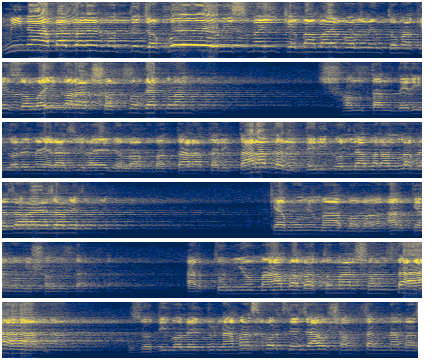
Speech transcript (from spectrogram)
মিনা বাজারের মধ্যে যখন ইসমাইলকে বাবায় বললেন, তোমাকে জবাই করার স্বপ্ন দেখলাম। সন্তান দেরি করে নাই রাজি হয়ে গেল। আব্বা, তাড়াতাড়ি তাড়াতাড়ি, দেরি করলে আবার আল্লাহ বেজারায়া যাবে। কেমন মা বাবা আর কেমন সন্তান। আর তুমিও মা বাবা তোমার সন্তান। যদি বলো একটু নামাজ পড়তে যাও, সন্তান নামাজ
